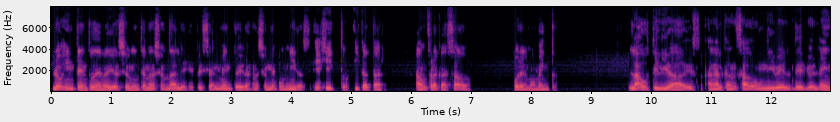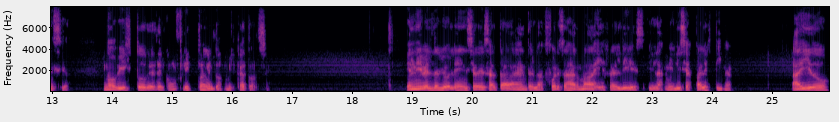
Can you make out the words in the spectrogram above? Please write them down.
Los intentos de mediación internacionales, especialmente de las Naciones Unidas, Egipto y Qatar, han fracasado por el momento. Las hostilidades han alcanzado un nivel de violencia no visto desde el conflicto en el 2014. El nivel de violencia desatada entre las Fuerzas Armadas israelíes y las milicias palestinas ha ido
